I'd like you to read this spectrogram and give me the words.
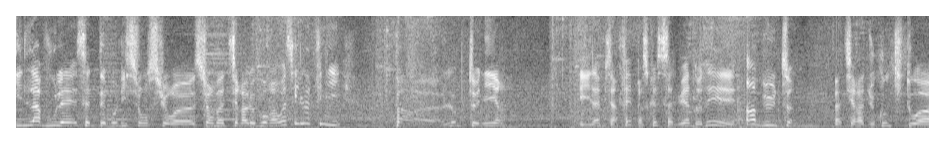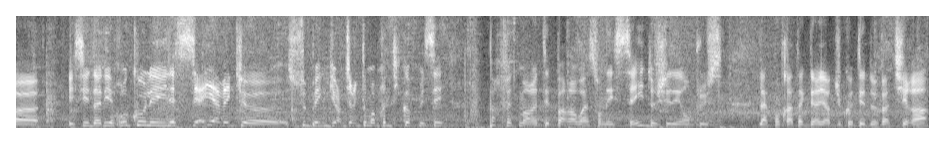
il la voulait, cette démolition sur, euh, sur Vatira le Rawas. Il a fini par euh, l'obtenir. Et il a bien fait parce que ça lui a donné un but. Vatira, du coup, qui doit euh, essayer d'aller recoller. Il essaye avec ce banger directement après le kick-off, mais c'est parfaitement arrêté par Rawas. On essaye de gêner en plus la contre-attaque derrière du côté de Vatira.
